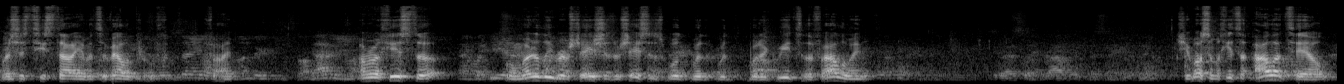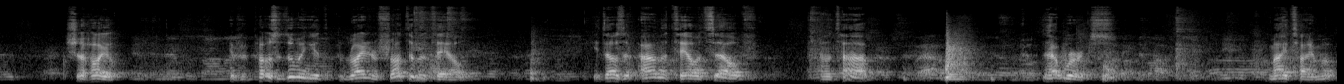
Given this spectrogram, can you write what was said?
Rosh says, Tistayim, it's a valid proof. Fine. Amr Chisda, Umarli Rav Sheshes, Rav Sheshes would, would, would, would agree to the following. She Shemasa Mechitza ala tel, shahoyo. If opposed to doing it right in front of the tel, he does it on the tel itself, on the top, that works. My time. Up.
